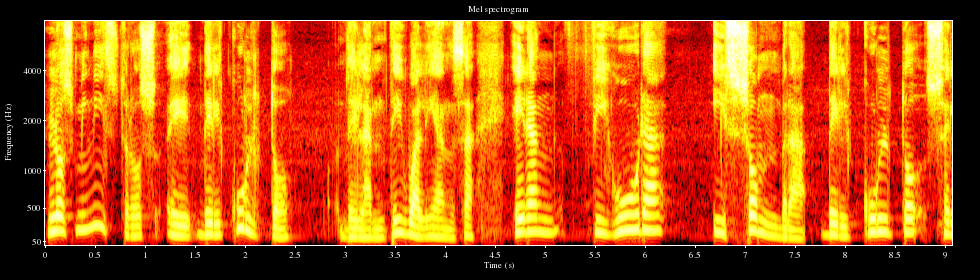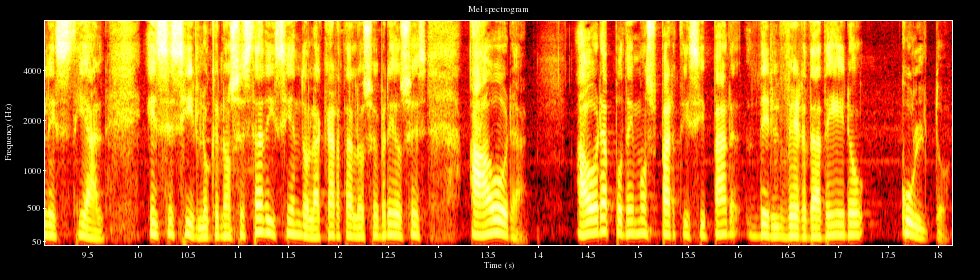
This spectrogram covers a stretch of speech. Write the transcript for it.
Los ministros del culto de la antigua alianza eran figura y sombra del culto celestial. Es decir, lo que nos está diciendo la carta a los hebreos es, ahora, ahora podemos participar del verdadero culto.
